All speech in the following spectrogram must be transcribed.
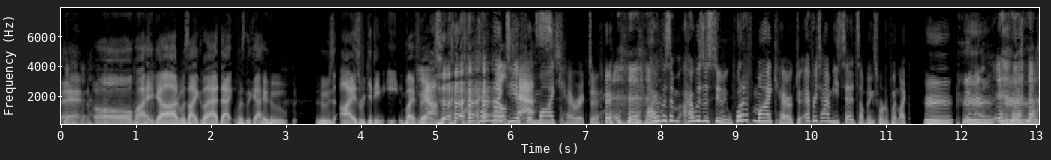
and oh my god, was I glad that was the guy who whose eyes were getting eaten by fish. Yeah. I had an Well idea for cast. my character. I was I was assuming, what if my character every time he said something sort of went like, "Huh, huh, huh."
